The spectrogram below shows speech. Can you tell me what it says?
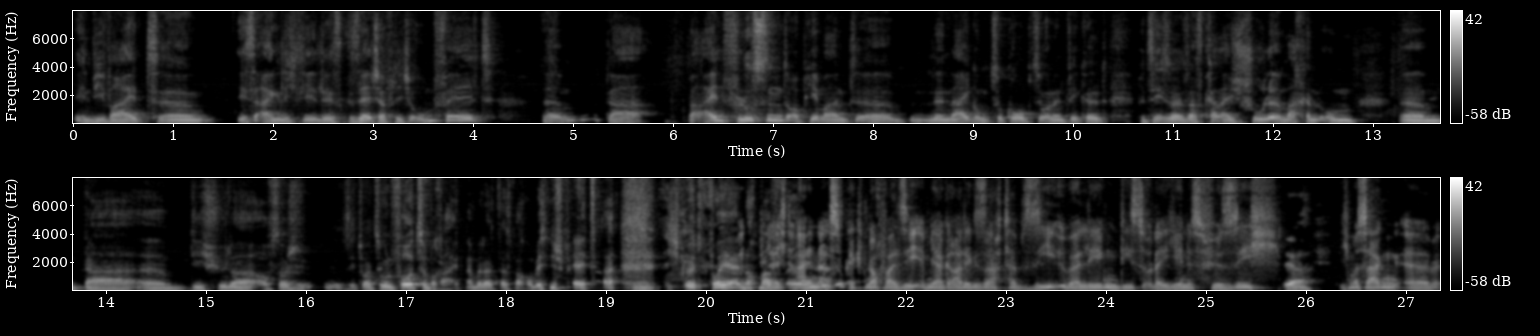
inwieweit äh, ist eigentlich das gesellschaftliche Umfeld ähm, da beeinflussend, ob jemand äh, eine Neigung zur Korruption entwickelt, beziehungsweise was kann eigentlich Schule machen, um ähm, da ähm, die Schüler auf solche Situationen vorzubereiten. Aber das, das machen wir ein bisschen später. Mhm. Ich würde vorher noch mal. Vielleicht äh, einen Aspekt noch, weil Sie eben ja gerade gesagt haben, Sie überlegen dies oder jenes für sich. Ja. Ich muss sagen, äh,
